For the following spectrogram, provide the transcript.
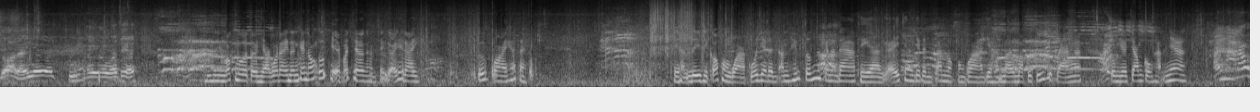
gió lại nghe hay không hả thế Đi mất mưa từ nhà qua đây nên cái nón ướt nhẹp hết trơn Hạnh sẽ gửi ở đây. Ướt quai hết rồi thì Hạnh đi thì có phần quà của gia đình anh Hiếu Tuấn ở Canada thì à, gửi cho gia đình của anh một phần quà và Hạnh mời bà cô chú các bạn à, cùng vào trong cùng Hạnh nha. Đâu.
